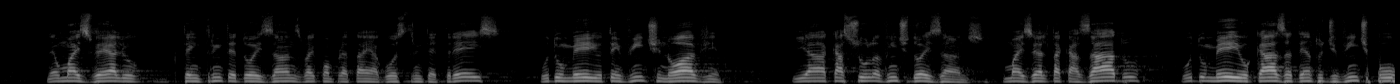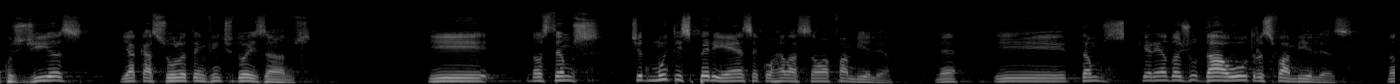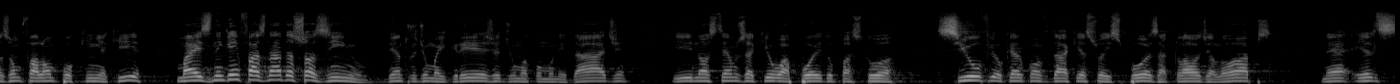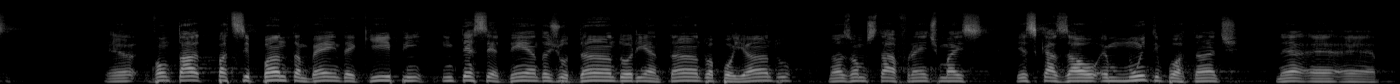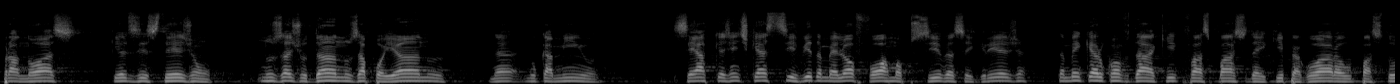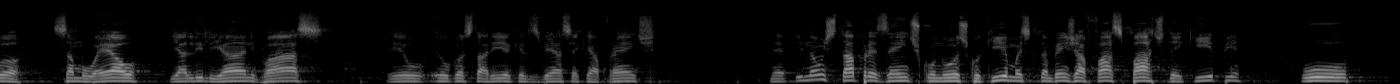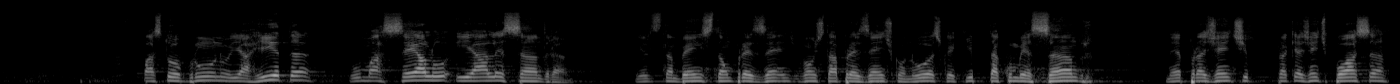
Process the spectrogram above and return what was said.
né, o mais velho tem 32 anos, vai completar em agosto 33, o do meio tem 29 e a caçula 22 anos. O mais velho está casado, o do meio casa dentro de 20 e poucos dias e a caçula tem 22 anos. E nós temos tido muita experiência com relação à família, né? E estamos querendo ajudar outras famílias. Nós vamos falar um pouquinho aqui, mas ninguém faz nada sozinho dentro de uma igreja, de uma comunidade. E nós temos aqui o apoio do pastor Silvio. Eu quero convidar aqui a sua esposa, a Cláudia Lopes. Né? Eles é, vão estar participando também da equipe, intercedendo, ajudando, orientando, apoiando. Nós vamos estar à frente, mas esse casal é muito importante né, é, é, para nós, que eles estejam nos ajudando, nos apoiando né, no caminho certo, que a gente quer servir da melhor forma possível essa igreja. Também quero convidar aqui, que faz parte da equipe agora, o pastor Samuel e a Liliane Vaz. Eu, eu gostaria que eles viessem aqui à frente. Né? E não está presente conosco aqui, mas que também já faz parte da equipe, o pastor Bruno e a Rita, o Marcelo e a Alessandra. Eles também estão presentes, vão estar presentes conosco, a equipe está começando, né, para gente, para que a gente possa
